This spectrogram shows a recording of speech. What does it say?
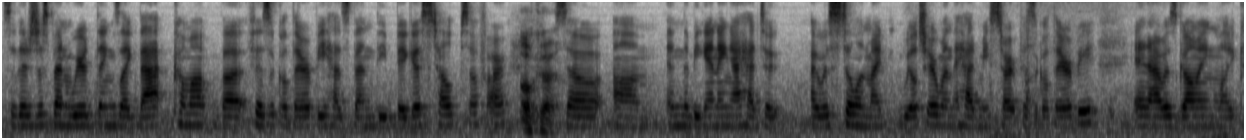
So there's just been weird things like that come up, but physical therapy has been the biggest help so far. Okay. So um, in the beginning, I had to. I was still in my wheelchair when they had me start physical therapy, and I was going like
